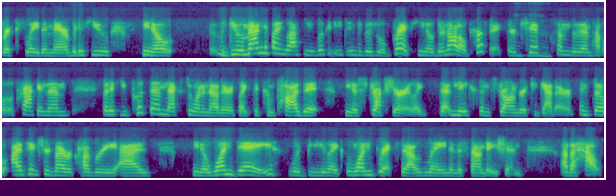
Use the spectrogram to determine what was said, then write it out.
bricks laid in there. But if you, you know, do a magnifying glass and you look at each individual brick, you know, they're not all perfect. They're mm-hmm. chipped. Some of them have a little crack in them. But if you put them next to one another, it's like the composite, you know, structure like that makes them stronger together. And so I pictured my recovery as, you know, one day would be like one brick that I was laying in this foundation of a house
